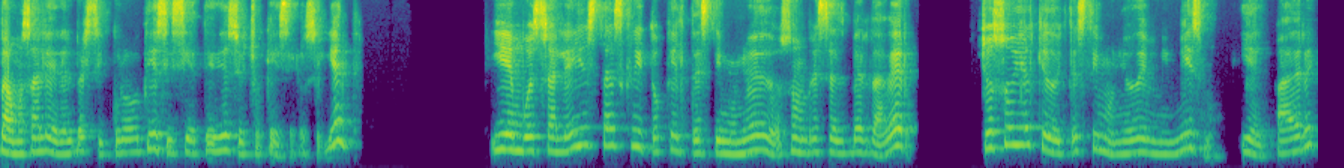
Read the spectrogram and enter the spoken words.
Vamos a leer el versículo 17 y 18 que dice lo siguiente. Y en vuestra ley está escrito que el testimonio de dos hombres es verdadero. Yo soy el que doy testimonio de mí mismo y el Padre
